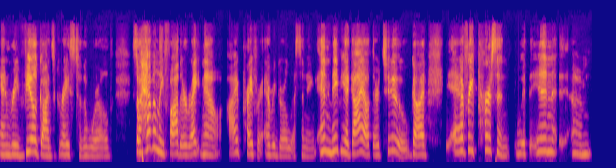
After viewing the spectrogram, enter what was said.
and reveal God's grace to the world. So, Heavenly Father, right now, I pray for every girl listening, and maybe a guy out there too. God, every person within um,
